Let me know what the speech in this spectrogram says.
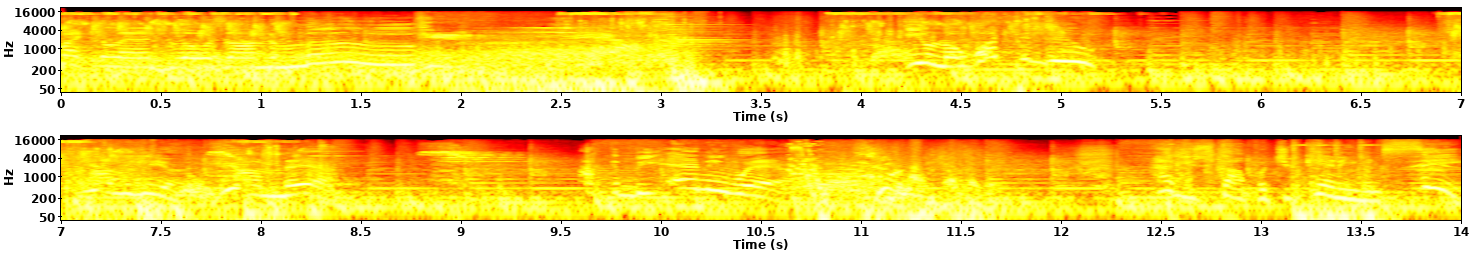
Michelangelo is on the move. You don't know what to do. I'm here. I'm there. I could be anywhere. How do you stop what you can't even see?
